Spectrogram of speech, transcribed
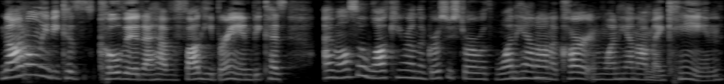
not only because COVID, I have a foggy brain, because I'm also walking around the grocery store with one hand on a cart and one hand on my cane.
